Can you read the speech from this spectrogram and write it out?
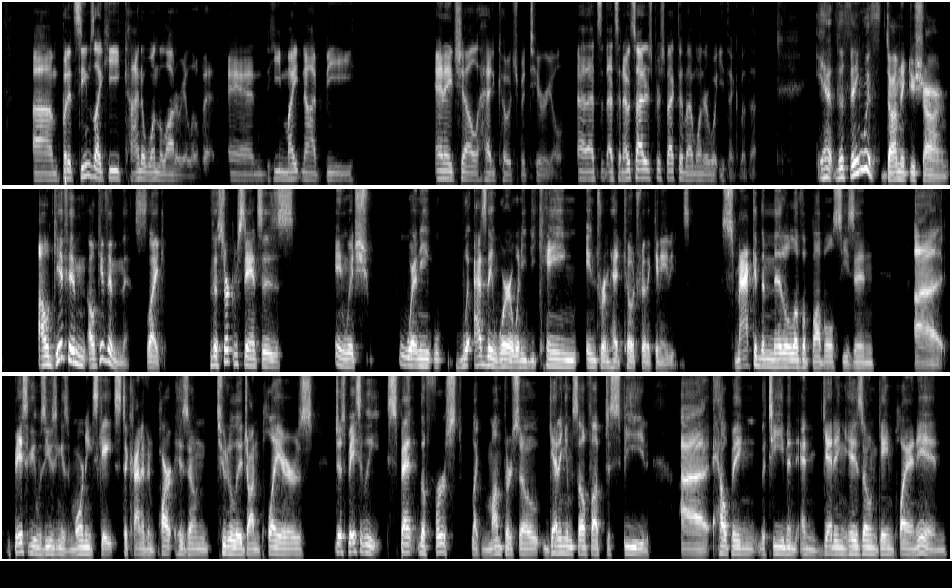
Um, but it seems like he kind of won the lottery a little bit and he might not be NHL head coach material. Uh, that's that's an outsider's perspective. I wonder what you think about that. Yeah, the thing with Dominique Ducharme, I'll give him I'll give him this. Like the circumstances in which when he as they were when he became interim head coach for the Canadiens, smack in the middle of a bubble season, uh basically was using his morning skates to kind of impart his own tutelage on players just basically spent the first like month or so getting himself up to speed, uh, helping the team and, and getting his own game plan in.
